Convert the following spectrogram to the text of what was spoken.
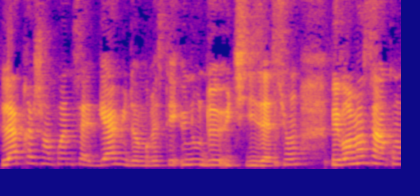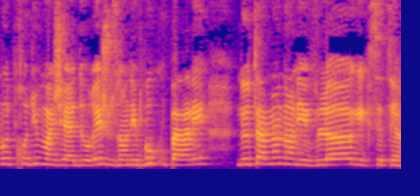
l'après shampoing de cette gamme. Il doit me rester une ou deux utilisations. Mais vraiment c'est un combo de produits. Moi j'ai adoré. Je vous en ai beaucoup parlé notamment dans les vlogs etc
